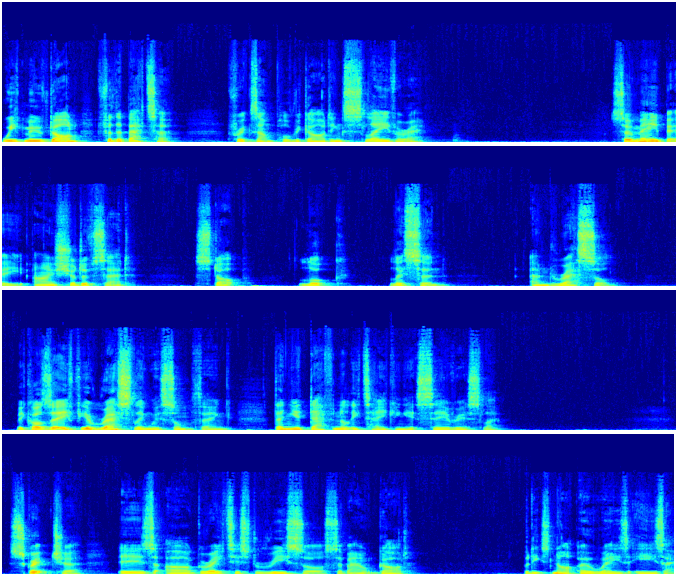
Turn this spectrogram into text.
we've moved on for the better, for example, regarding slavery. So maybe I should have said, stop, look, listen, and wrestle. Because if you're wrestling with something, then you're definitely taking it seriously. Scripture is our greatest resource about God, but it's not always easy.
